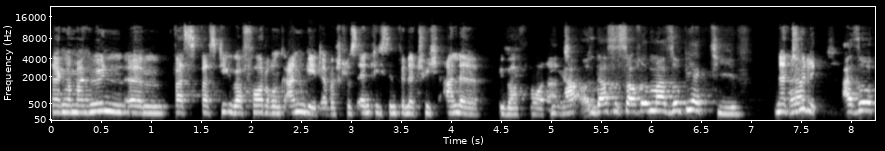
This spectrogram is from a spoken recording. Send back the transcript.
sagen wir mal Höhen, ähm, was, was die Überforderung angeht. Aber schlussendlich sind wir natürlich alle überfordert. Ja, und das ist auch immer subjektiv. Natürlich. Also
